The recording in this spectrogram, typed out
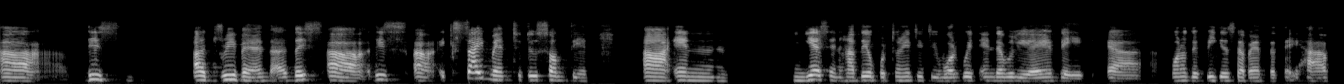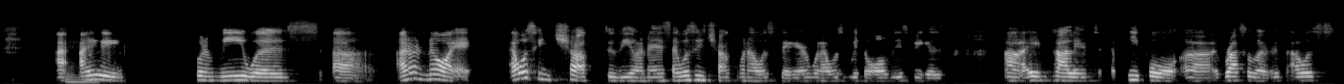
uh, this uh, driven, uh, this uh, this uh, excitement to do something, uh, and yes, and have the opportunity to work with NWA and they uh, one of the biggest events that they have. Mm-hmm. I, I, for me was I don't know I I was in shock to be honest. I was in shock when I was there when I was with all these because uh, in talent people uh, wrestlers. I was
